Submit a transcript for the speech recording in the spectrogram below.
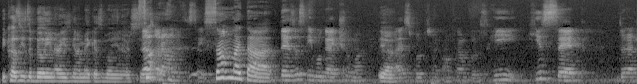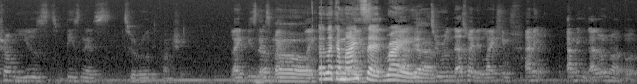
because he's a billionaire, he's gonna make us billionaires. That's what I wanted to say. something like that. There's this Igbo guy, Chuma. Yeah. I spoke to him on campus. He he said Donald Trump used business to rule the country, like businessmen, Oh. like Uh, like a Yeah. mindset, right? Yeah. To rule, that's why they like him. And it, I mean, I don't know about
